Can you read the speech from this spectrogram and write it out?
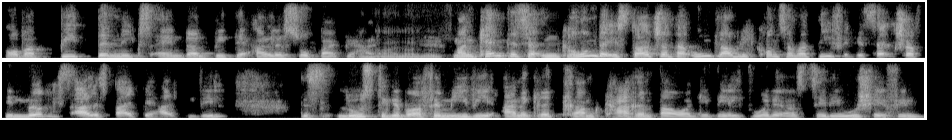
aber bitte nichts ändern, bitte alles so beibehalten. Man kennt es ja. Im Grunde ist Deutschland eine unglaublich konservative Gesellschaft, die möglichst alles beibehalten will. Das Lustige war für mich, wie Annegret Kramp-Karrenbauer gewählt wurde als CDU-Chefin.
